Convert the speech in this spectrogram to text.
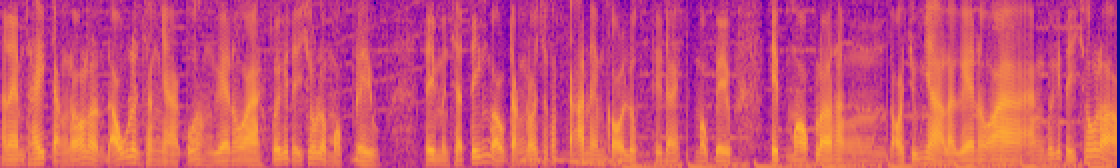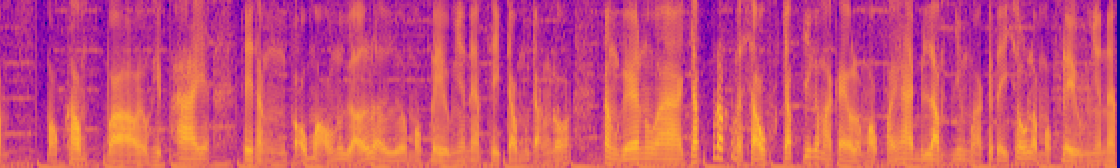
anh em thấy trận đó là đấu lên sân nhà của thằng Genoa với cái tỷ số là một điều thì mình sẽ tiến vào trận đó cho tất cả anh em coi luôn. Thì đây một điều hiệp 1 là thằng đội chủ nhà là Genoa ăn với cái tỷ số là 1-0 và hiệp 2 thì thằng cổ mộ nó gỡ là một điều nha anh em. Thì trong cái trận đó thằng Genoa chấp rất là sâu chấp với cái mã kèo là 1,25 nhưng mà cái tỷ số là một điều nha anh em.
